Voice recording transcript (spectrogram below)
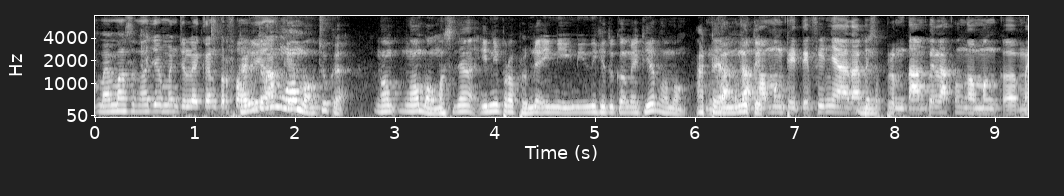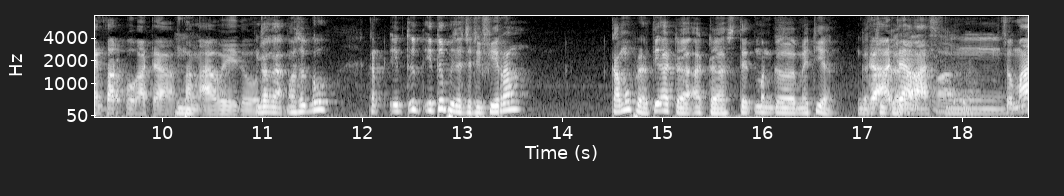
memang sengaja menjelekkan perform Dan itu kan ngomong juga. Ngom- ngomong maksudnya ini problemnya ini ini ini gitu ke media ngomong. Ada Enggak, yang enggak mengutip. ngomong di TV-nya, tapi sebelum tampil aku ngomong ke mentorku ada Bang Awe itu. Enggak enggak maksudku kan itu itu bisa jadi viral. Kamu berarti ada ada statement ke media? Enggak juga. ada, Mas. Hmm. Cuma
